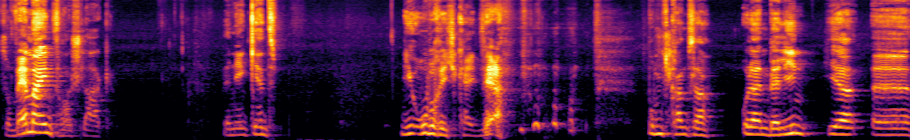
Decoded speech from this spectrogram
So wäre mein Vorschlag. Wenn ich jetzt die Obrigkeit wäre. Bundeskanzler. Oder in Berlin, hier äh,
